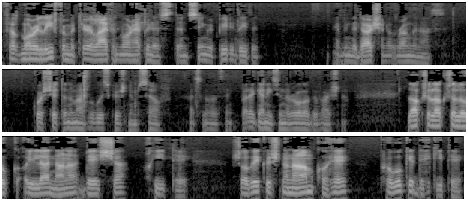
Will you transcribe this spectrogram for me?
felt more relief from material life and more happiness than seeing repeatedly the having the darshan of Ranganath. Of course, Chaitanya Mahaprabhu is Krishna himself. That's another thing. But again, he's in the role of the Vaishnava. Laksha laksha lok ila nana desha khite. Shobe Krishna naam kohe prabhu ke dekite.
